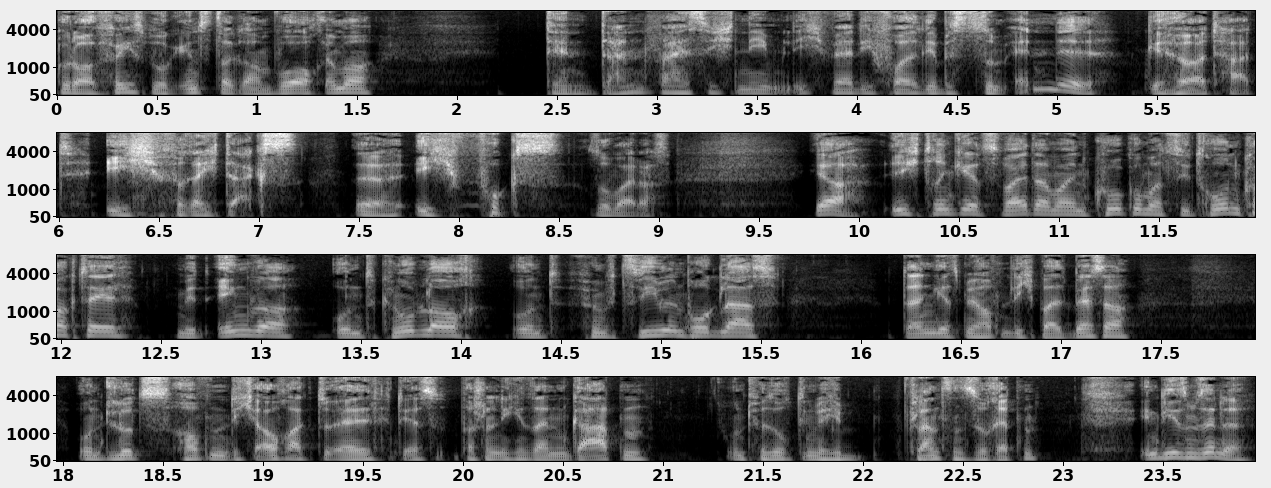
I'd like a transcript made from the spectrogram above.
Oder auf Facebook, Instagram, wo auch immer. Denn dann weiß ich nämlich, wer die Folge bis zum Ende gehört hat. Ich Frechdachs. Äh, ich Fuchs, so war das. Ja, ich trinke jetzt weiter meinen Kurkuma-Zitronencocktail mit Ingwer und Knoblauch und fünf Zwiebeln pro Glas. Dann geht's mir hoffentlich bald besser. Und Lutz hoffentlich auch aktuell. Der ist wahrscheinlich in seinem Garten und versucht irgendwelche Pflanzen zu retten. In diesem Sinne,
